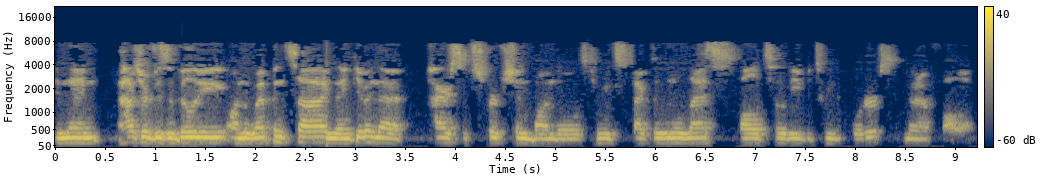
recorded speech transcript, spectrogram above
Then how's your visibility on the weapon side? And then given the higher subscription bundles, can we expect a little less volatility between the quarters? And then I'll follow up.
